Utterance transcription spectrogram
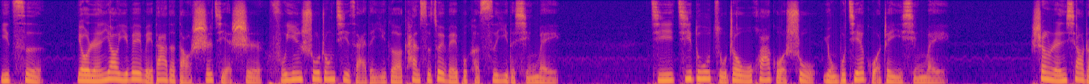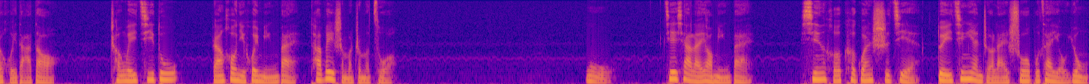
一次。有人要一位伟大的导师解释福音书中记载的一个看似最为不可思议的行为，即基督诅咒无花果树永不结果这一行为。圣人笑着回答道：“成为基督，然后你会明白他为什么这么做。”五，接下来要明白，心和客观世界对经验者来说不再有用。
